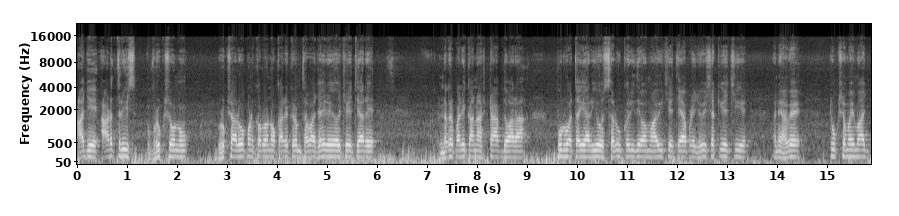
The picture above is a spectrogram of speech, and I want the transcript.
આજે આડત્રીસ વૃક્ષોનું વૃક્ષારોપણ કરવાનો કાર્યક્રમ થવા જઈ રહ્યો છે ત્યારે નગરપાલિકાના સ્ટાફ દ્વારા પૂર્વ તૈયારીઓ શરૂ કરી દેવામાં આવી છે તે આપણે જોઈ શકીએ છીએ અને હવે ટૂંક સમયમાં જ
